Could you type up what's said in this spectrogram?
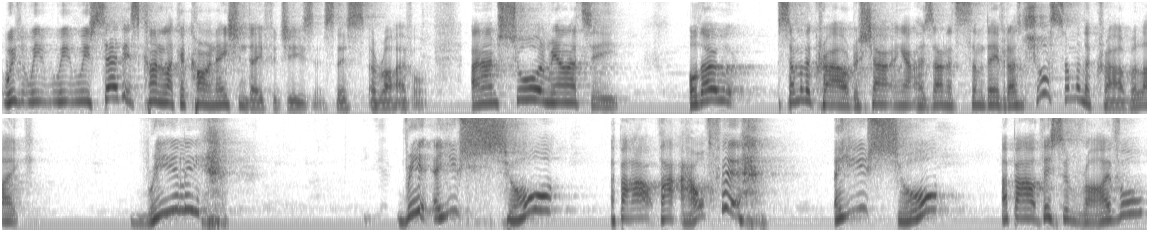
we've, we, we, we've said it's kind of like a coronation day for Jesus, this arrival. And I'm sure in reality, although some of the crowd were shouting out Hosanna to some David, I'm sure some of the crowd were like, Really? really? Are you sure about that outfit? Are you sure about this arrival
